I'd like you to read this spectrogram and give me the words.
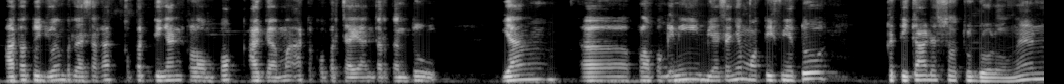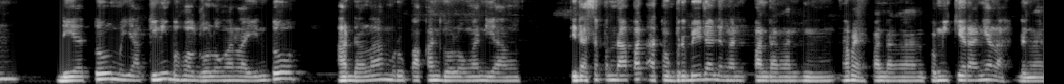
atau tujuan berdasarkan kepentingan kelompok agama atau kepercayaan tertentu yang uh, kelompok ini biasanya motifnya tuh ketika ada suatu golongan dia tuh meyakini bahwa golongan lain tuh adalah merupakan golongan yang tidak sependapat atau berbeda dengan pandangan apa ya pandangan pemikirannya lah dengan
